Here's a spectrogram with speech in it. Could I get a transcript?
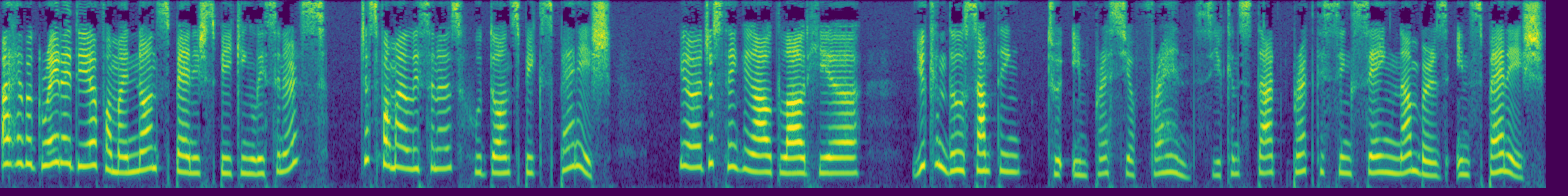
I have a great idea for my non Spanish speaking listeners just for my listeners who don't speak Spanish. You know, just thinking out loud here, you can do something to impress your friends. You can start practicing saying numbers in Spanish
